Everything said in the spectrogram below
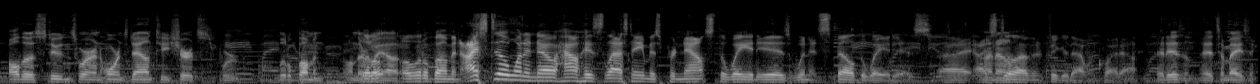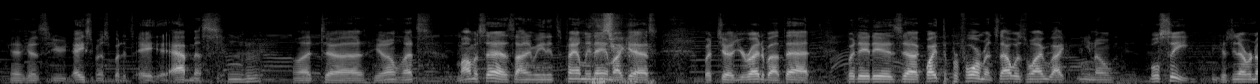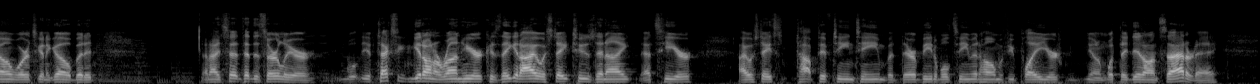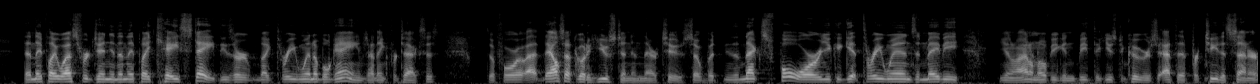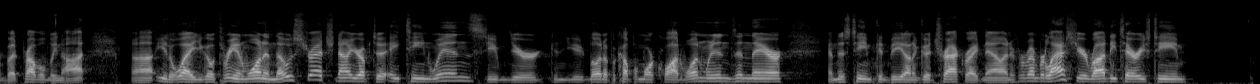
all those students wearing horns down T-shirts were a little bumming on their little, way out. A little bumming. I still want to know how his last name is pronounced the way it is when it's spelled the way it is. I, I, know. still haven't figured that one quite out. It isn't. It's amazing because you Asmus, but it's a- Abmus. Mm-hmm. But uh, you know, that's Mama says. I mean, it's a family name, I guess. But uh, you're right about that. But it is uh, quite the performance. That was why I, you know, we'll see because you never know where it's going to go. But it, and I said this earlier. If Texas can get on a run here because they get Iowa State Tuesday night, that's here. Iowa State's top 15 team, but they're a beatable team at home if you play your, you know, what they did on Saturday. Then they play West Virginia. Then they play K State. These are like three winnable games, I think, for Texas. Four. uh, They also have to go to Houston in there too. So, but the next four, you could get three wins and maybe, you know, I don't know if you can beat the Houston Cougars at the Fertitta Center, but probably not. Uh, either way, you go three and one in those stretch. Now you're up to 18 wins. You, you're can you load up a couple more quad one wins in there, and this team can be on a good track right now. And if you remember last year, Rodney Terry's team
